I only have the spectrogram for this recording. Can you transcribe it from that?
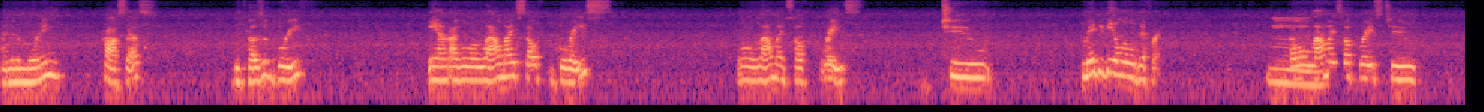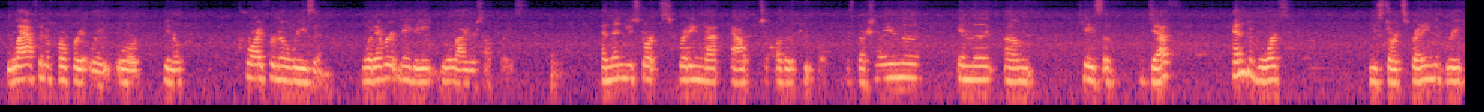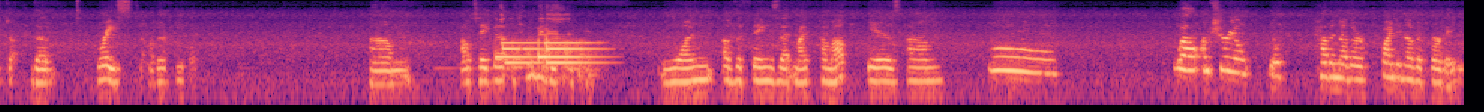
I'm in a mourning process because of grief, and I will allow myself grace. Will allow myself grace to maybe be a little different. I will allow myself grace to laugh inappropriately or, you know, cry for no reason. Whatever it may be, you allow yourself grace. And then you start spreading that out to other people, especially in the in the um, case of death and divorce. You start spreading the grief to the grace to other people. Um, I'll take. One of the things that might come up is, um, oh, well, I'm sure you'll you'll have another find another fur baby,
